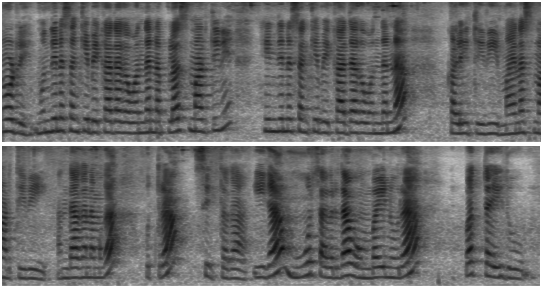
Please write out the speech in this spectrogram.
ನೋಡಿರಿ, ಮುಂದಿನ ಸಂಖ್ಯೆ ಬೇಕಾದಾಗ ಒಂದನ್ನು ಪ್ಲಸ್ ಮಾಡ್ತೀವಿ, ಹಿಂದಿನ ಸಂಖ್ಯೆ ಬೇಕಾದಾಗ ಒಂದನ್ನು ಕಳಿತೀವಿ ಮೈನಸ್ ಮಾಡ್ತೀವಿ. ಅಂದಾಗ ನಮಗೆ ಉತ್ತರ ಸಿಗ್ತದೆ. ಈಗ ಮೂರು ಸಾವಿರದ ಒಂಬೈನೂರ ಇಪ್ಪತ್ತೈದು.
